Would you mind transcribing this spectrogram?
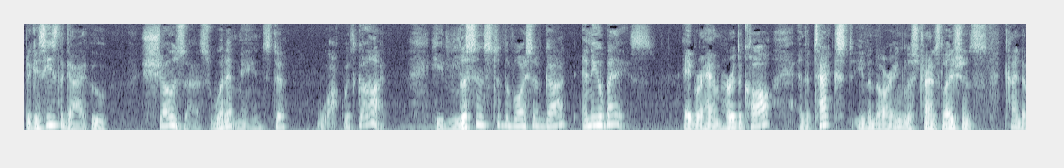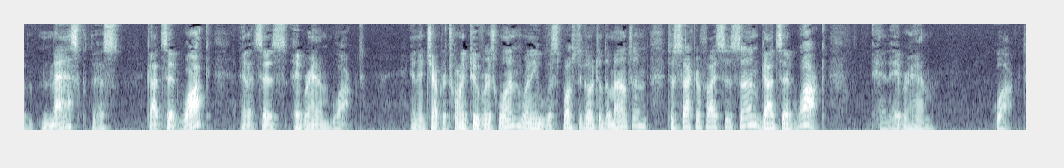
because he's the guy who shows us what it means to walk with God. He listens to the voice of God and he obeys. Abraham heard the call, and the text, even though our English translations kind of mask this, God said, Walk, and it says, Abraham walked. And in chapter 22, verse 1, when he was supposed to go to the mountain to sacrifice his son, God said, Walk. And Abraham walked.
